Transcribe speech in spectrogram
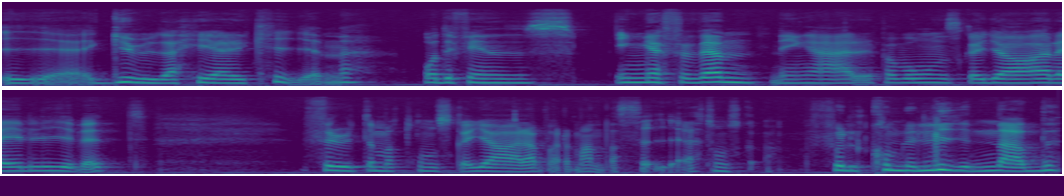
i eh, gudahierarkin. Och det finns inga förväntningar på vad hon ska göra i livet. Förutom att hon ska göra vad de andra säger, att hon ska fullkomlig lydnad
